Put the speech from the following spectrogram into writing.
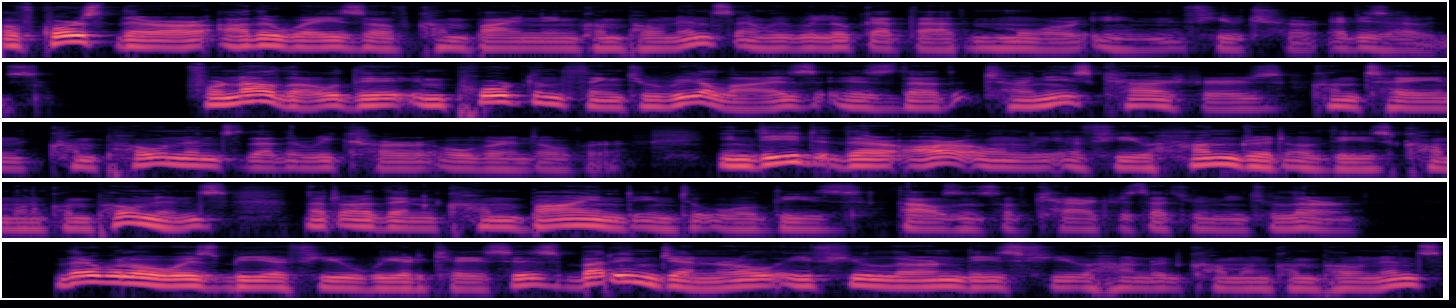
of course, there are other ways of combining components, and we will look at that more in future episodes. For now, though, the important thing to realize is that Chinese characters contain components that recur over and over. Indeed, there are only a few hundred of these common components that are then combined into all these thousands of characters that you need to learn. There will always be a few weird cases, but in general, if you learn these few hundred common components,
